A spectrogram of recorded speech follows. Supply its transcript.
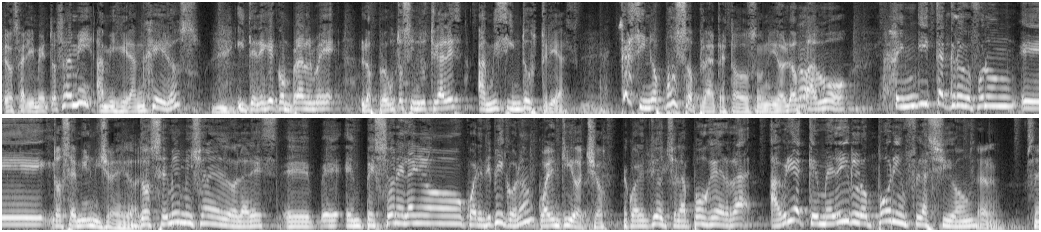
los alimentos a mí, a mis granjeros, y tenés que comprarme los productos industriales a mis industrias. Casi no puso plata Estados Unidos, lo No. pagó En guita creo que fueron eh, 12 mil millones de dólares. 12 mil millones de dólares. Eh, eh, empezó en el año 40 y pico, ¿no? 48. El 48, la posguerra. Habría que medirlo por inflación. Claro, sí.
